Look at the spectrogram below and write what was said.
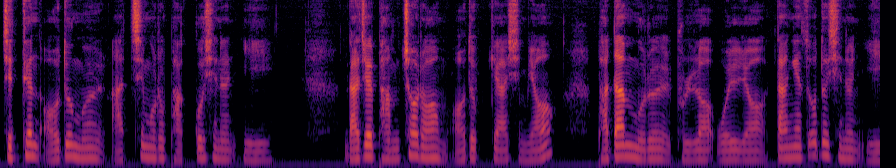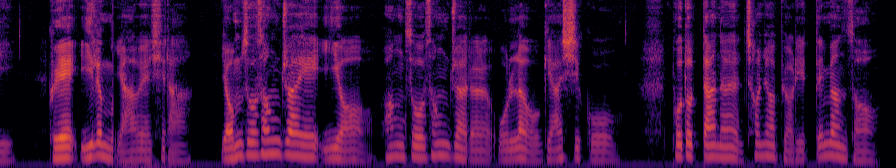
짙은 어둠을 아침으로 바꾸시는 이 낮을 밤처럼 어둡게 하시며 바닷물을 불러 올려 땅에 쏟으시는 이 그의 이름 야훼시라. 염소 성좌에 이어 황소 성좌를 올라오게 하시고 포도 따는 처녀 별이 뜨면서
